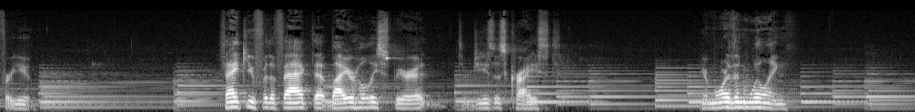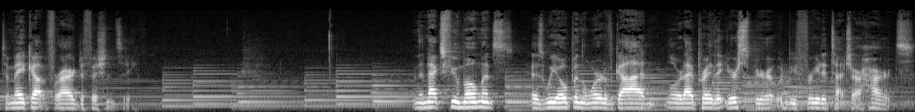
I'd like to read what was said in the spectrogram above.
for you. Thank you for the fact that by your Holy Spirit, through Jesus Christ, you're more than willing to make up for our deficiency. In the next few moments, as we open the Word of God, Lord, I pray that your Spirit would be free to touch our hearts.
